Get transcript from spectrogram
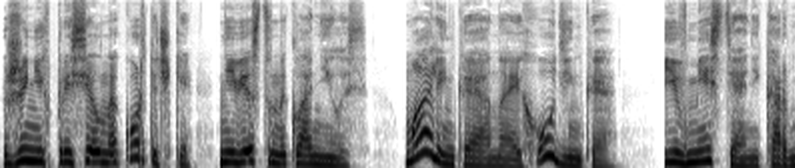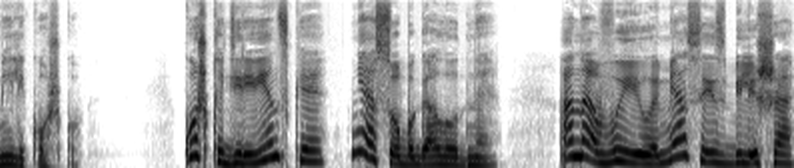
Жених присел на корточки, невеста наклонилась. Маленькая она и худенькая, и вместе они кормили кошку. Кошка деревенская, не особо голодная. Она выила мясо из беляша,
